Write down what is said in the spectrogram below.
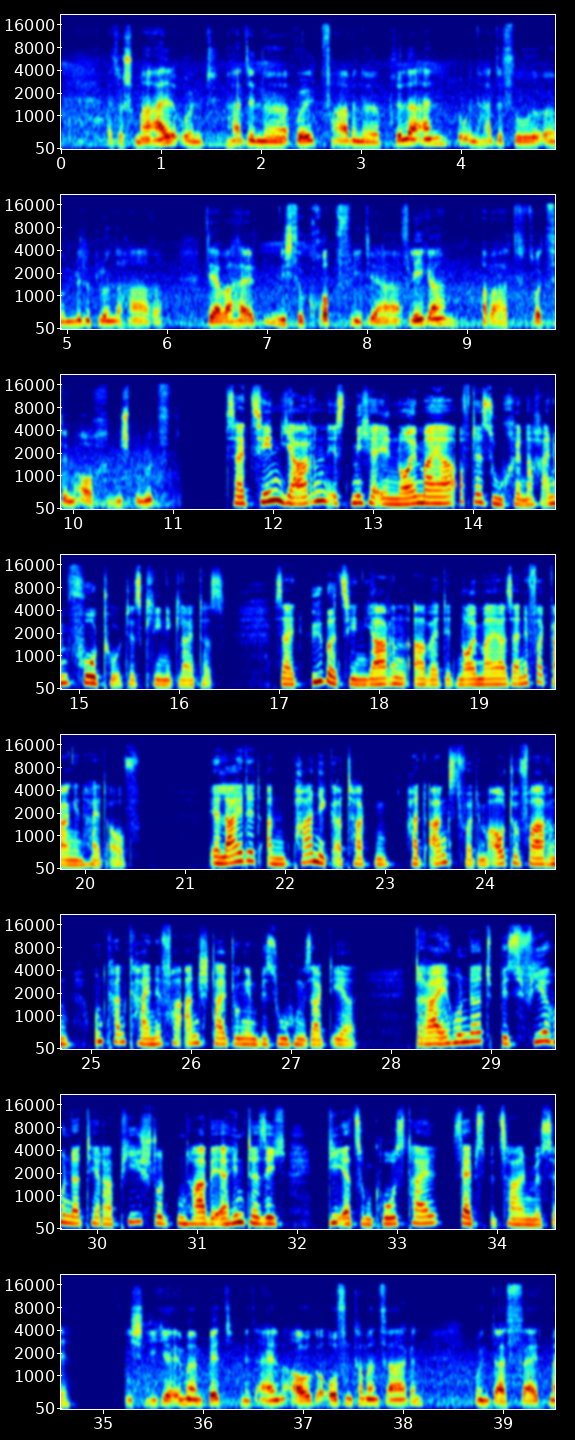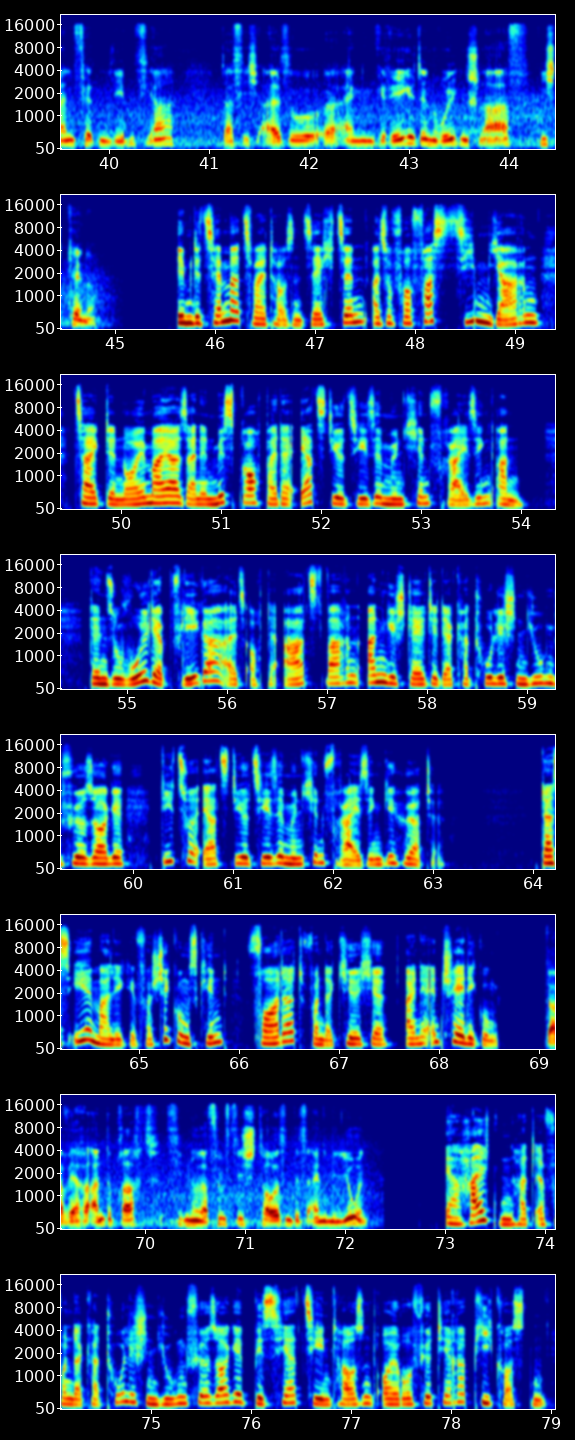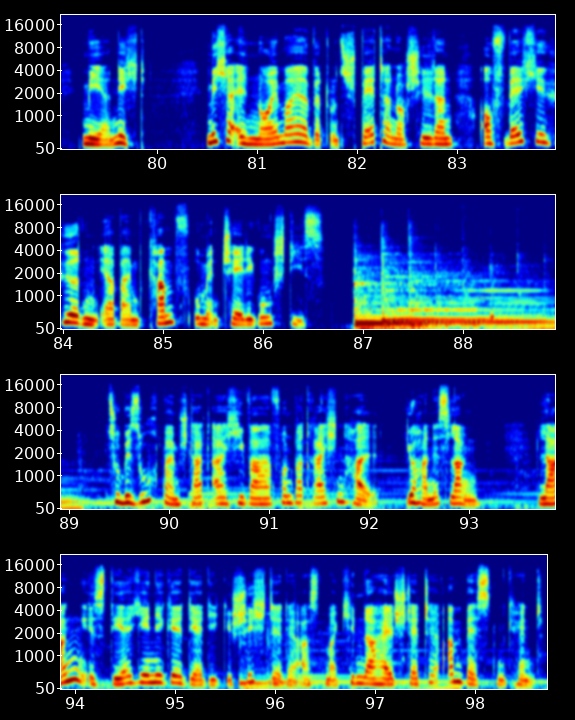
also schmal und hatte eine goldfarbene Brille an und hatte so äh, mittelblonde Haare. Der war halt nicht so kropf wie der Pfleger, aber hat trotzdem auch mich benutzt. Seit zehn Jahren ist Michael Neumeier auf der Suche nach einem Foto des Klinikleiters. Seit über zehn Jahren arbeitet Neumeier seine Vergangenheit auf. Er leidet an Panikattacken, hat Angst vor dem Autofahren und kann keine Veranstaltungen besuchen, sagt er. 300 bis 400 Therapiestunden habe er hinter sich, die er zum Großteil selbst bezahlen müsse. Ich liege ja immer im Bett mit einem Auge offen, kann man sagen, und das seit meinem vierten Lebensjahr dass ich also äh, einen geregelten, ruhigen Schlaf nicht kenne. Im Dezember 2016, also vor fast sieben Jahren, zeigte Neumeier seinen Missbrauch bei der Erzdiözese München-Freising an. Denn sowohl der Pfleger als auch der Arzt waren Angestellte der katholischen Jugendfürsorge, die zur Erzdiözese München-Freising gehörte. Das ehemalige Verschickungskind fordert von der Kirche eine Entschädigung. Da wäre angebracht 750.000 bis eine Million. Erhalten hat er von der katholischen Jugendfürsorge bisher 10.000 Euro für Therapiekosten, mehr nicht. Michael Neumeier wird uns später noch schildern, auf welche Hürden er beim Kampf um Entschädigung stieß. Zu Besuch beim Stadtarchivar von Bad Reichenhall, Johannes Lang. Lang ist derjenige, der die Geschichte der Asthma-Kinderheilstätte am besten kennt.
